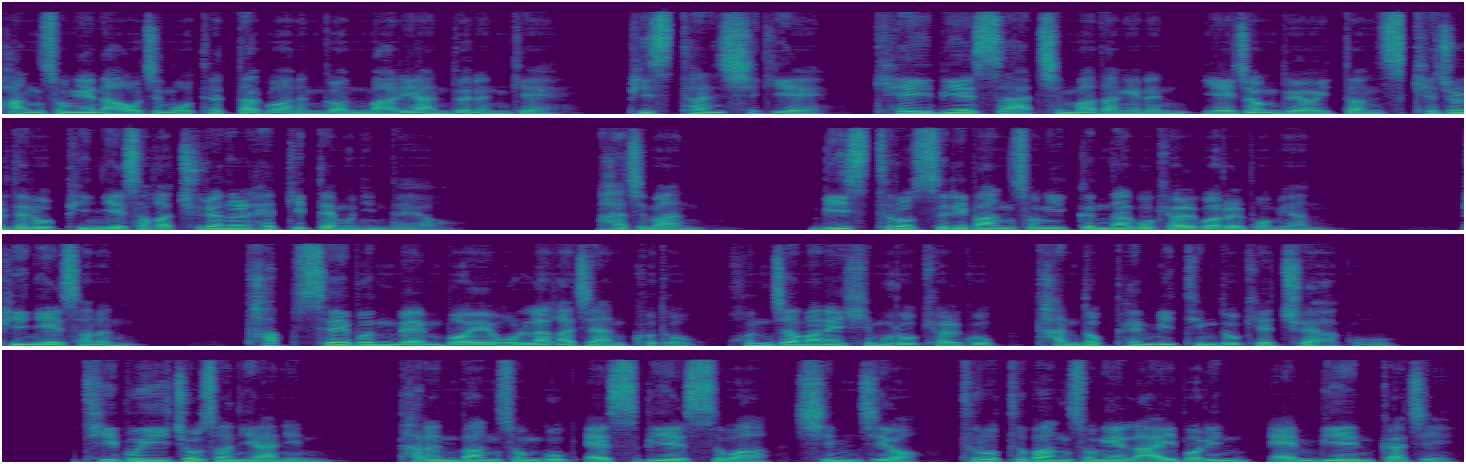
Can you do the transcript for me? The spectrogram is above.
방송에 나오지 못했다고 하는 건 말이 안 되는 게 비슷한 시기에 KBS 아침마당에는 예정되어 있던 스케줄대로 비니에서가 출연을 했기 때문인데요. 하지만 미스트로3 방송이 끝나고 결과를 보면 비니에서는 탑 3분 멤버에 올라가지 않고도 혼자만의 힘으로 결국 단독 팬미팅도 개최하고 TV조선이 아닌 다른 방송국 SBS와 심지어 트로트 방송의 라이벌인 MBN까지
